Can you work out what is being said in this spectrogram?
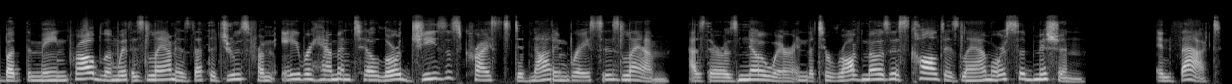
But the main problem with Islam is that the Jews from Abraham until Lord Jesus Christ did not embrace Islam, as there is nowhere in the Torah of Moses called Islam or submission. In fact,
